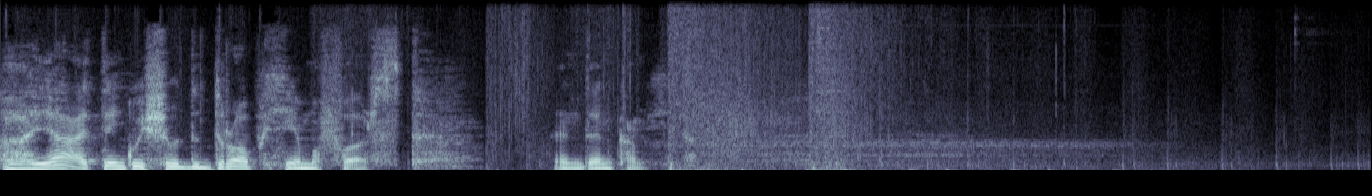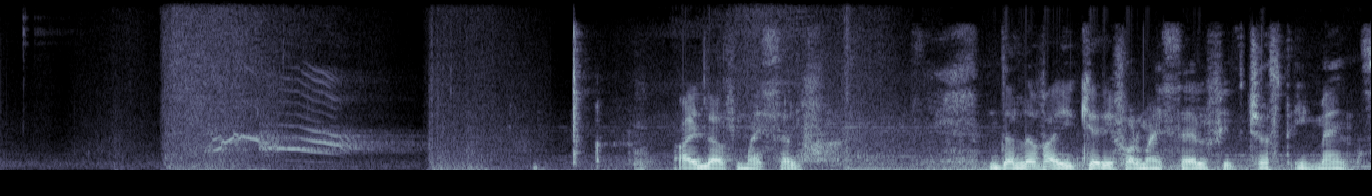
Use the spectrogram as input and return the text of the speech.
Uh, yeah, I think we should drop him first. And then come here. I love myself. The love I carry for myself is just immense.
